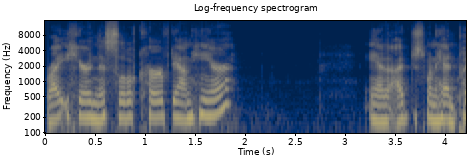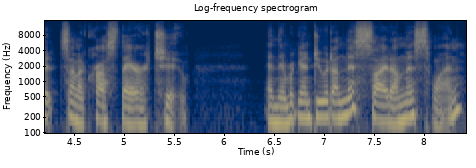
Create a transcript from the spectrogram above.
right here in this little curve down here. And I just went ahead and put some across there too. And then we're going to do it on this side on this one.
